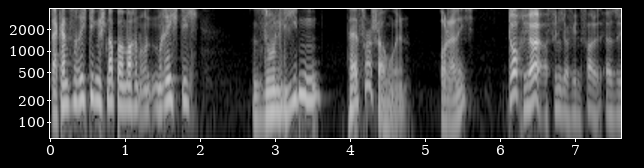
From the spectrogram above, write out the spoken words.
Da kannst du einen richtigen Schnapper machen und einen richtig soliden Pass-Rusher holen. Oder nicht? Doch, ja, finde ich auf jeden Fall. Also,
